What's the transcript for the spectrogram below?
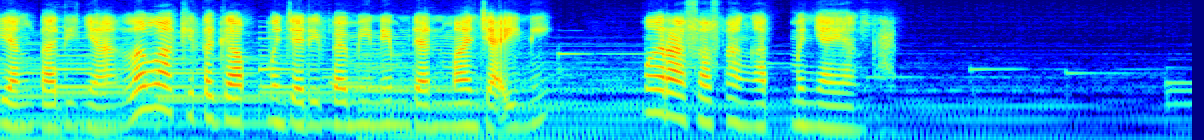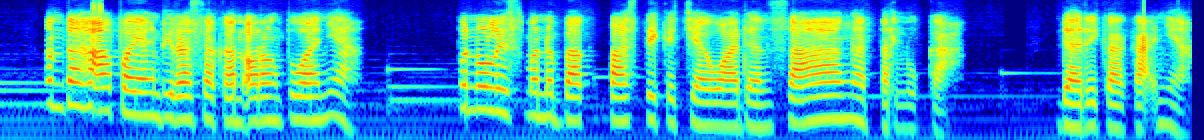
yang tadinya lelaki tegap menjadi feminim dan manja ini, merasa sangat menyayangkan. Entah apa yang dirasakan orang tuanya, penulis menebak pasti kecewa dan sangat terluka. Dari kakaknya,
